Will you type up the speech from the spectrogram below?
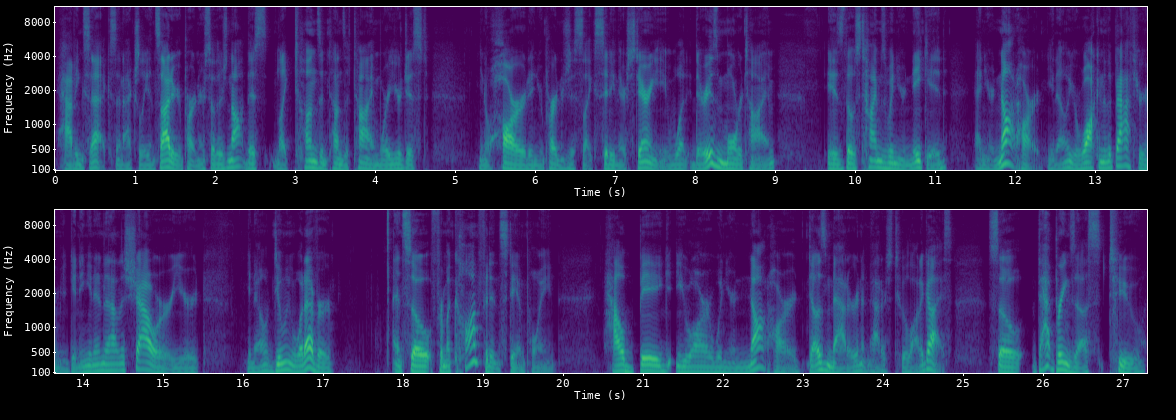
having sex and actually inside of your partner. So there's not this like tons and tons of time where you're just, you know, hard and your partner's just like sitting there staring at you. What there is more time is those times when you're naked and you're not hard. You know, you're walking to the bathroom, you're getting in and out of the shower, you're, you know, doing whatever. And so from a confidence standpoint, how big you are when you're not hard does matter, and it matters to a lot of guys. So that brings us to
